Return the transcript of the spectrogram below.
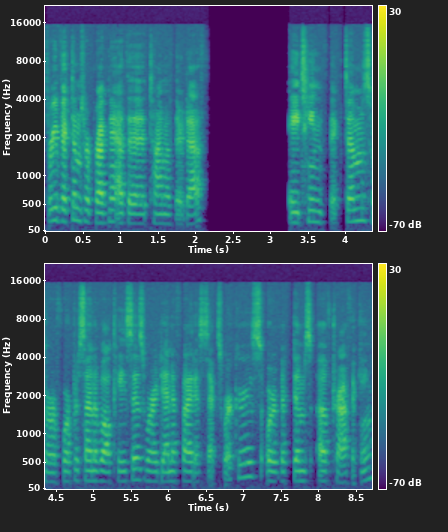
Three victims were pregnant at the time of their death. 18 victims, or 4% of all cases, were identified as sex workers or victims of trafficking.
